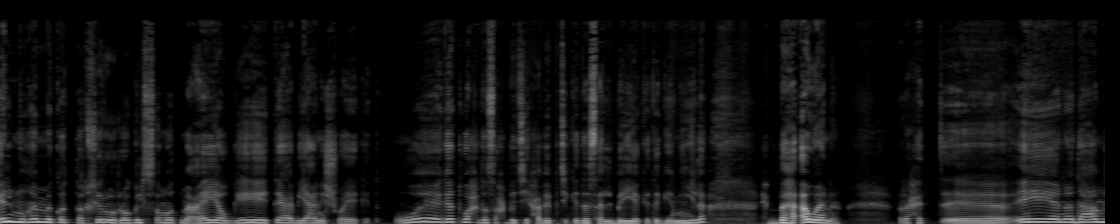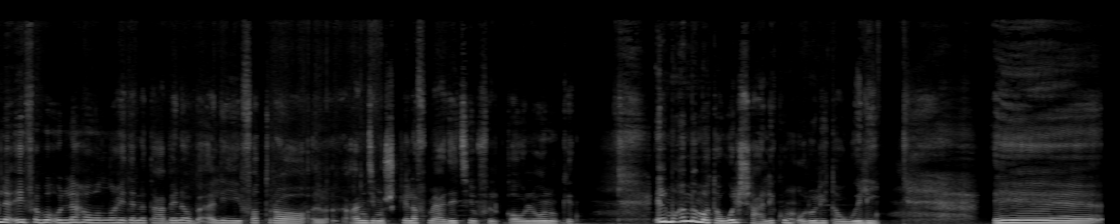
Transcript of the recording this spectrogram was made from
المهم كتر خيره الراجل صمد معايا وجه تعب يعني شوية كده. وجت واحدة صاحبتي حبيبتي كده سلبية كده جميلة أحبها قوي أنا. راحت آه إيه يا ندى عاملة إيه؟ فبقول لها والله ده أنا تعبانة وبقالي فترة عندي مشكلة في معدتي وفي القولون وكده. المهم ما طولش عليكم قولوا لي طولي. إيه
